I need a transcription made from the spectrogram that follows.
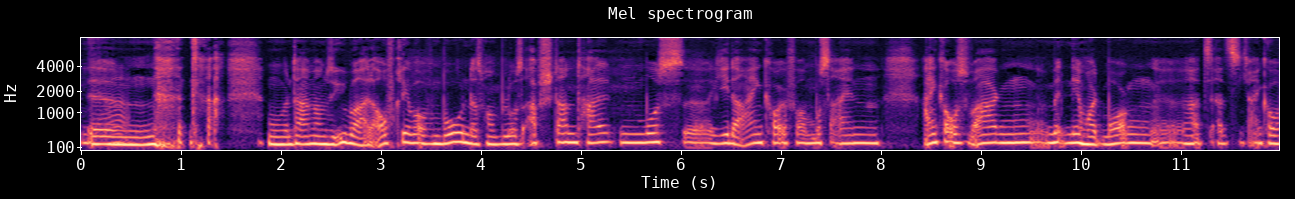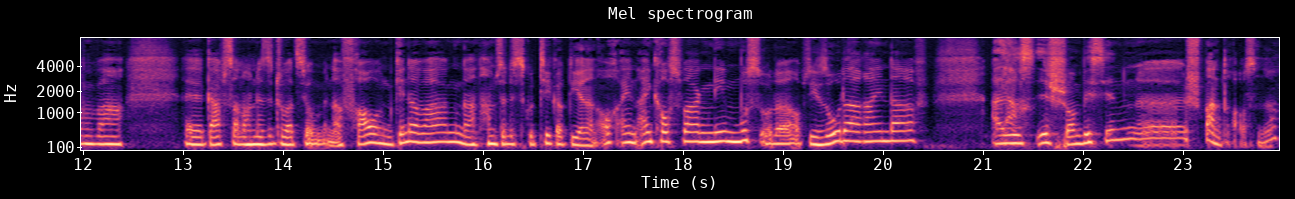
Ähm, da, momentan haben sie überall Aufkleber auf dem Boden, dass man bloß Abstand halten muss. Äh, jeder Einkäufer muss einen Einkaufswagen mitnehmen. Heute Morgen, äh, als, als ich einkaufen war, äh, gab es da noch eine Situation mit einer Frau im Kinderwagen. Dann haben sie diskutiert, ob die ja dann auch einen Einkaufswagen nehmen muss oder ob sie so da rein darf. Also es ist schon ein bisschen äh, spannend draußen, ne?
